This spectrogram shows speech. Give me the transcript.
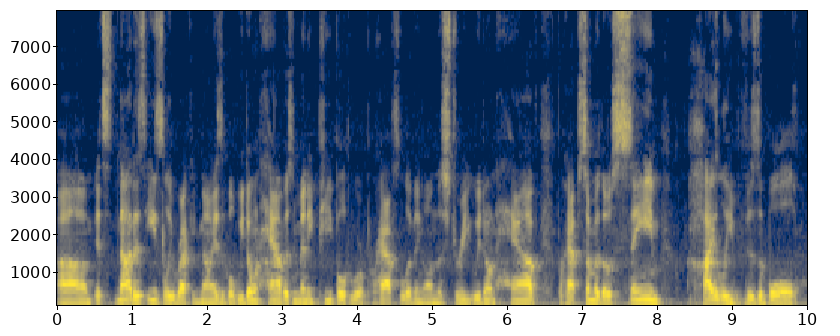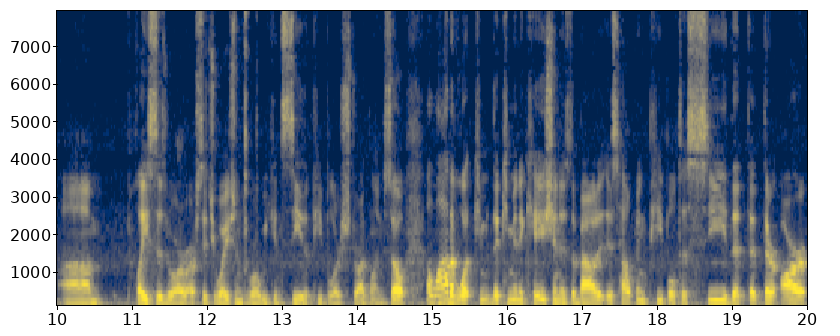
Um, it's not as easily recognizable. We don't have as many people who are perhaps living on the street. We don't have perhaps some of those same highly visible um, places or, or, situations where we can see that people are struggling. So a lot of what com- the communication is about is helping people to see that, that there are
